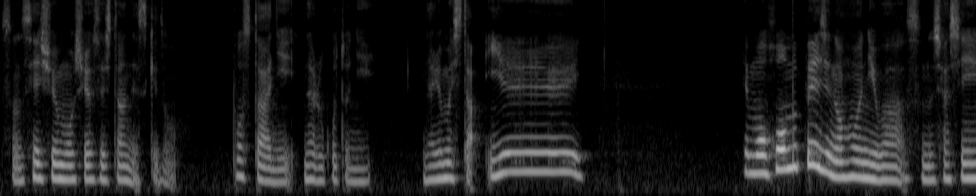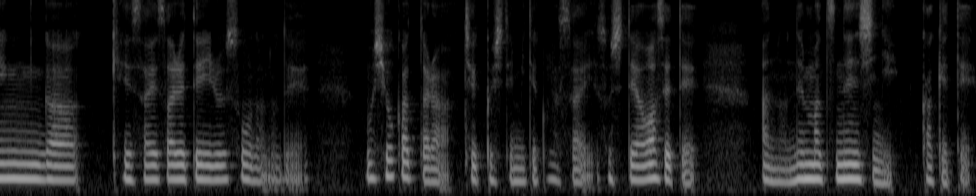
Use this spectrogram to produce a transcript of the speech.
その先週もお知らせしたんですけどポスターになることになりました。イエーイ。でもホームページの方にはその写真が掲載されているそうなのでもしよかったらチェックしてみてください。そして合わせてあの年末年始にかけて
